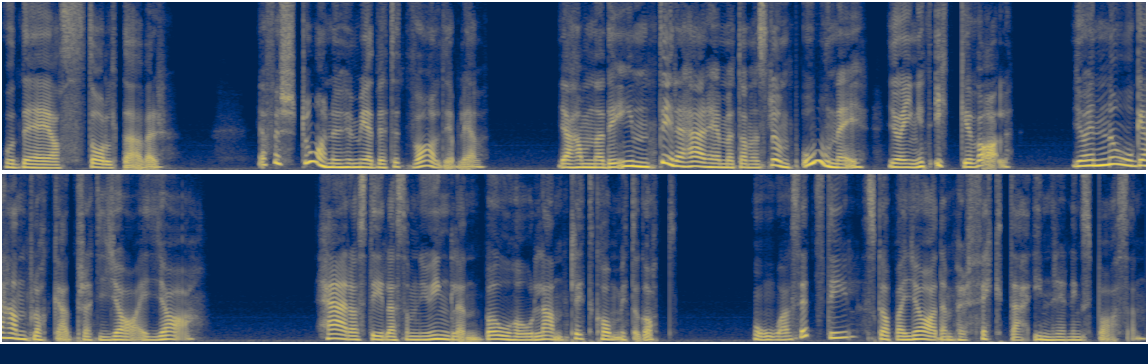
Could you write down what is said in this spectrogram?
Och det är jag stolt över. Jag förstår nu hur medvetet vald jag blev. Jag hamnade inte i det här hemmet av en slump. Oh nej, jag är inget icke-val. Jag är noga handplockad för att jag är jag. Här har stilar som New England, boho och lantligt kommit och gått. Oavsett stil skapar jag den perfekta inredningsbasen.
